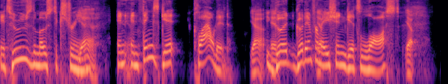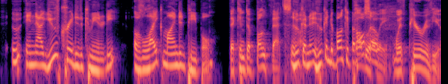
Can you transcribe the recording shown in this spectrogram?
it's who's the most extreme. Yeah. And and things get clouded. yeah, and- good good information gets lost. Yep. And now you've created a community of like-minded people that can debunk that stuff who can who can debunk it, but also with peer review.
